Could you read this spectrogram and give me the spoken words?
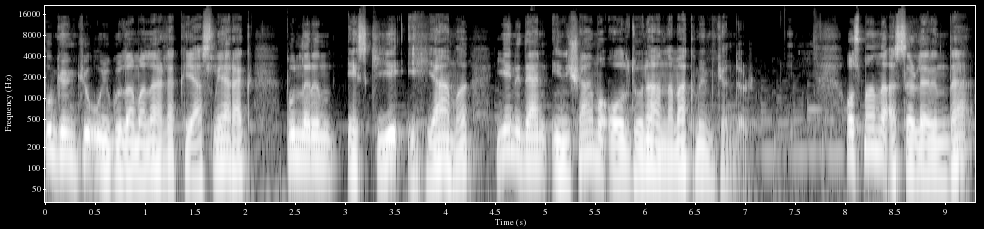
bugünkü uygulamalarla kıyaslayarak bunların eskiyi ihya mı, yeniden inşa mı olduğunu anlamak mümkündür. Osmanlı asırlarında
